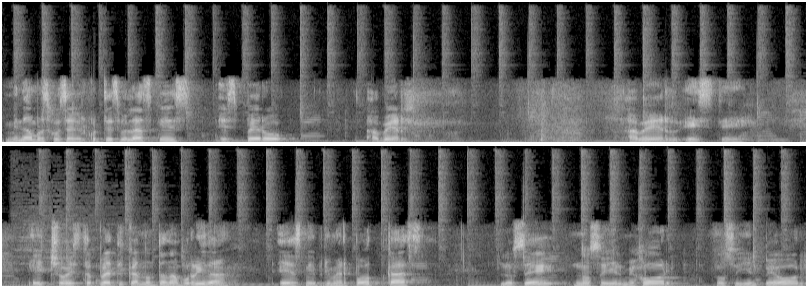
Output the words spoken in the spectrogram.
Mi nombre es José Ángel Cortés Velázquez espero haber haber este hecho esta plática no tan aburrida. Es mi primer podcast. Lo sé, no soy el mejor, no soy el peor.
